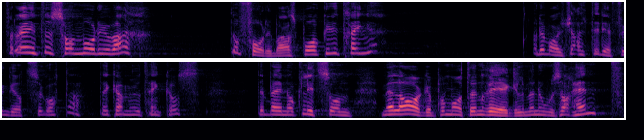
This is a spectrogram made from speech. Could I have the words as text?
For det er ikke sånn må det jo være. Da får de bare språket de trenger. Og det var jo ikke alltid det fungerte så godt. da. Det kan vi jo tenke oss. Det ble nok litt sånn Vi lager på en måte en regel med noe som har hendt.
